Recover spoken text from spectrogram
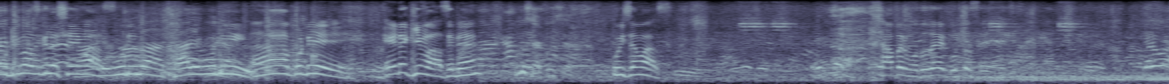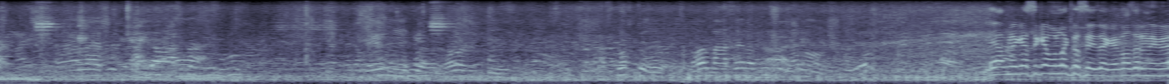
পুঁটি মাছগুলো সেই মাছ। বুড়ি মাছ খালি বুড়ি হ্যাঁ পুটি। এটা কি মাছ এটা? কুইসা মাছ। সাপের মতো দেখ ঘুরতেছে। আপনার কাছে কেমন লাগতেছে এই জায়গায় বাজারে নেবে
